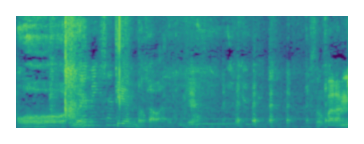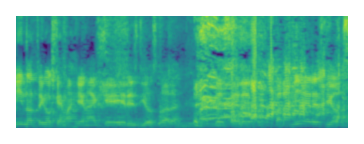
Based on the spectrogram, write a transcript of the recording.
Oh, lo entiendo, cabal. Ya. Para mí no tengo que imaginar que eres Dios para de ser eso. Para mí eres Dios.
